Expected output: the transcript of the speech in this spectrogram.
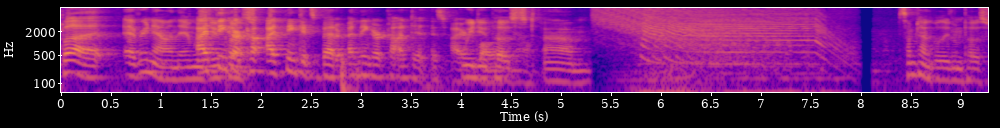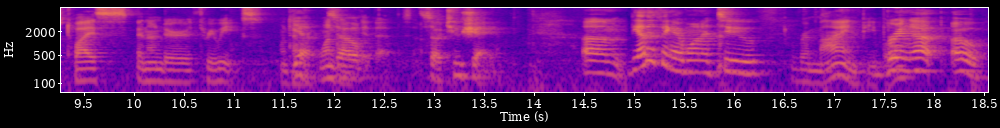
but Every now and then, we I do think post. our co- I think it's better. I think our content is higher. we do post. Um, sometimes we'll even post twice in under three weeks. One time, Yeah, one so- time we did that. So. So touche. Um, the other thing I wanted to Remind people. bring up. Oh,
